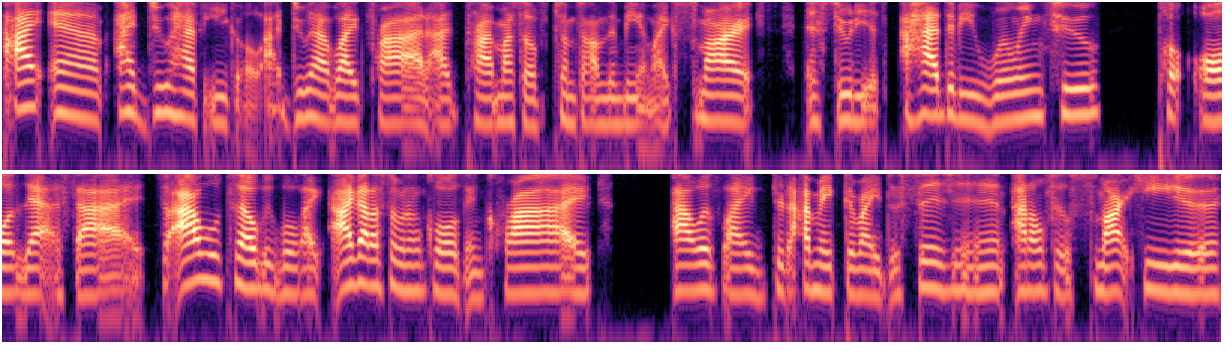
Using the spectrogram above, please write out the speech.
I am, I do have ego. I do have like pride. I pride myself sometimes in being like smart and studious. I had to be willing to put all of that aside. So I will tell people like I got off some of them calls and cried. I was like, did I make the right decision? I don't feel smart here.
